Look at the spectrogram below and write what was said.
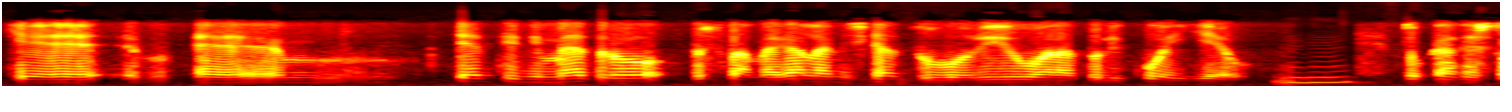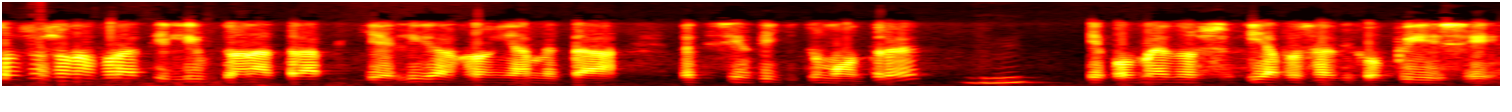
και, ε, και την ημέτρο στα μεγάλα νησιά του βορείου Ανατολικού Το καθεστώς όσον αφορά τη Λίμνο ανατράπηκε λίγα χρόνια μετά με τη συνθήκη του Μοντρέ mm-hmm. και επομένως η αποστατικοποίηση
